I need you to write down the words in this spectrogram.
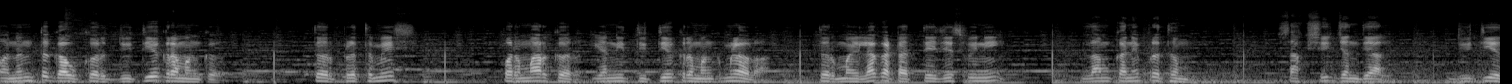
अनंत गावकर द्वितीय क्रमांक तर प्रथमेश परमारकर यांनी तृतीय क्रमांक मिळवला. तर महिला गटात तेजस्विनी लांबकाने प्रथम साक्षी जंद्याल द्वितीय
